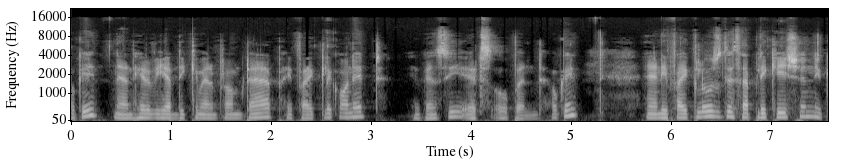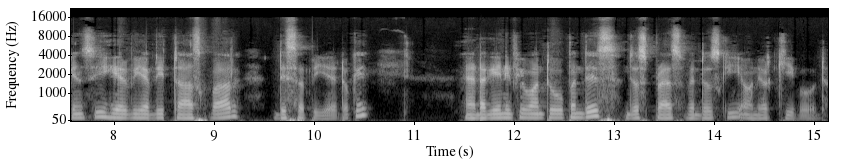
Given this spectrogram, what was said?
okay? And here we have the command prompt tab if I click on it you can see it's opened okay? And if I close this application you can see here we have the taskbar disappeared okay and again if you want to open this just press windows key on your keyboard.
